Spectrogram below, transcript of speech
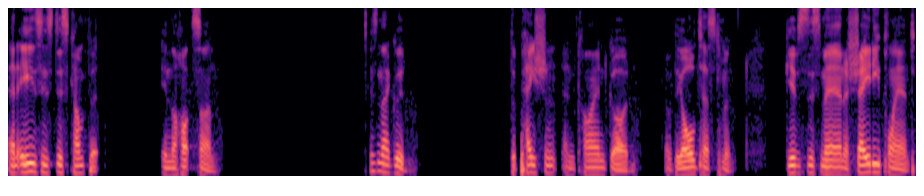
and ease his discomfort in the hot sun. Isn't that good? The patient and kind God of the Old Testament gives this man a shady plant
